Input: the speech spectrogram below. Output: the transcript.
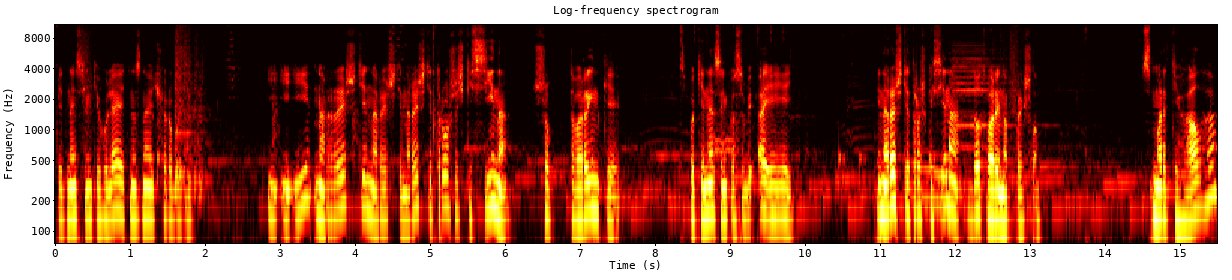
Піднесенькі гуляють, не знають, що робити. І, і, і, нарешті, нарешті, нарешті трошечки сіна, щоб тваринки спокійнесенько собі. Ай-яй-яй. І нарешті трошки сіна до тваринок прийшло. Смерті Галга.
